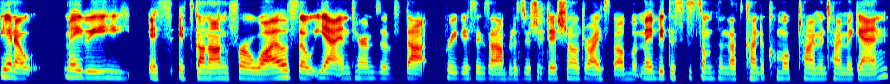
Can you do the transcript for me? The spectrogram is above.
you know, maybe it's it's gone on for a while. So yeah, in terms of that previous example is a traditional dry spell, but maybe this is something that's kind of come up time and time again,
